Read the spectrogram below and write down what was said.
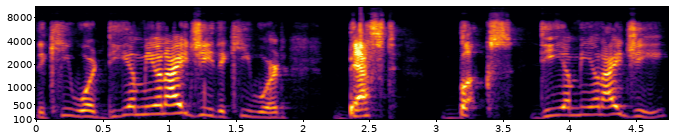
The keyword DM me on IG, the keyword best books. DM me on IG,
